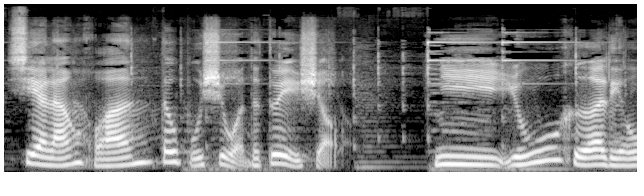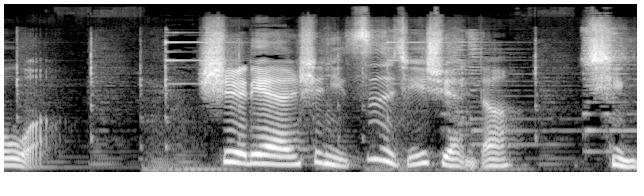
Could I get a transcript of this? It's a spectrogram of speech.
谢兰环都不是我的对手，你如何留我？试炼是你自己选的，请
